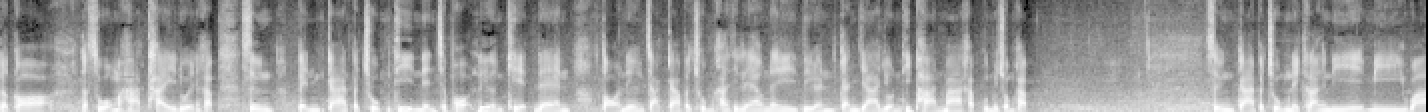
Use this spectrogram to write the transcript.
แล้วก็กระทรวงมหาดไทยด้วยนะครับ ซึ่งเป็นการประชุมที่เน้นเฉพาะเรื่องเขตแดน ต่อเนื่องจากการประชุมครั้งที่แล้วในเดือนกันยายนที่ผ่านมาครับคุณผู้ชมครับ ซึ่งการประชุมในครั้งนี้มีวา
